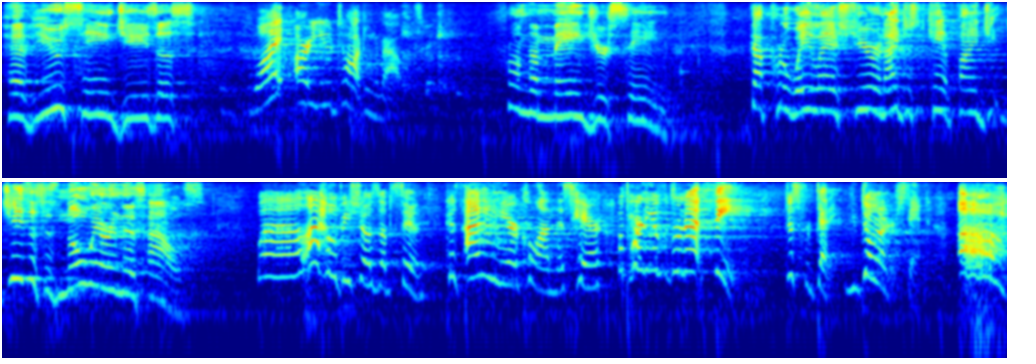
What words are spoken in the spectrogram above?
Have you seen Jesus What are you talking about? from the manger scene? Got put away last year, and I just can't find Je- Jesus. Is nowhere in this house. Well, I hope he shows up soon, because I need a miracle on this hair, a parting of the brunette feet. Just forget it. You don't understand. Ugh!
